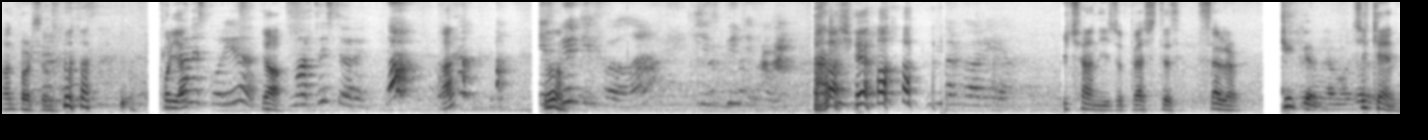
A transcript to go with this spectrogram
One person. 코리아? Janis Korea. 야. Mart istiyor. 아? She's Oh. beautiful, huh? She's beautiful. Korea. Which one is the best seller? Chicken, Chicken.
